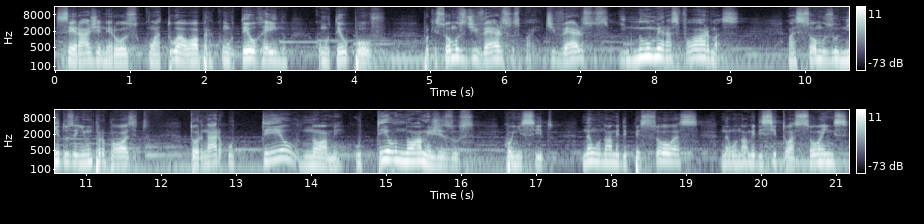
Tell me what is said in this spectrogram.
será generoso com a tua obra, com o teu reino, com o teu povo porque somos diversos, Pai, diversos, inúmeras formas, mas somos unidos em um propósito: tornar o teu nome, o teu nome, Jesus, conhecido. Não o nome de pessoas, não o nome de situações,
